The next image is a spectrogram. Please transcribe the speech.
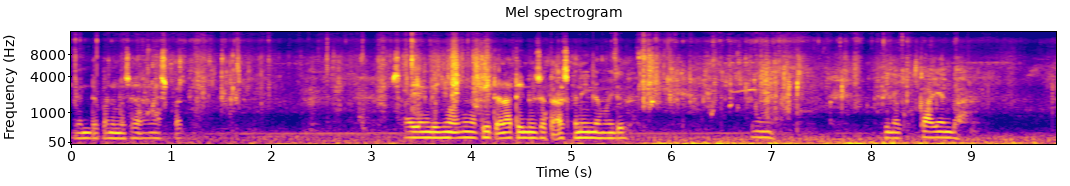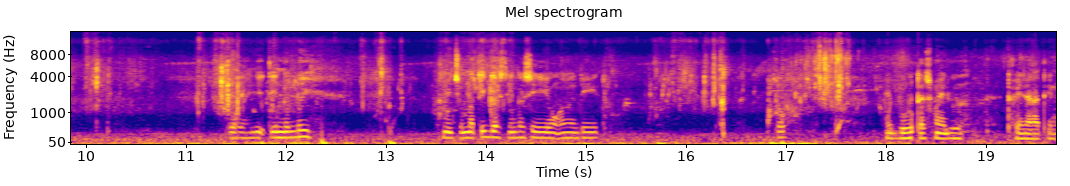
Ganda pa naman sa spot. Sayang din yung ano nakita natin dun sa taas kanina mga idol. Yung pinagkakayan ba? Pero hindi tinuloy. Medyo matigas din kasi yung ano dito. Ito. May butas idol. Try natin.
